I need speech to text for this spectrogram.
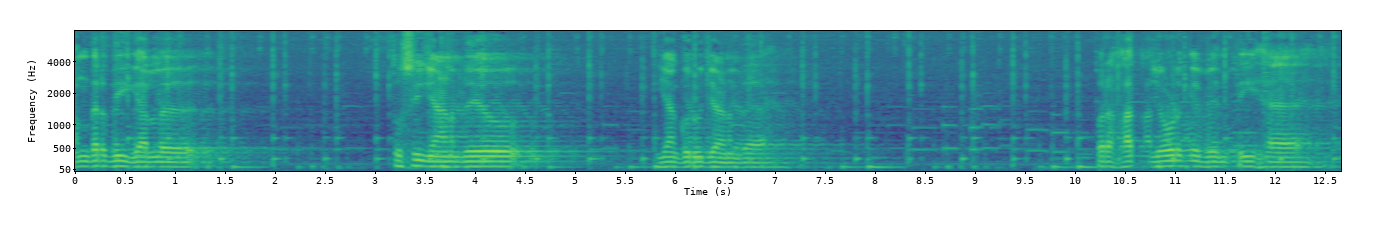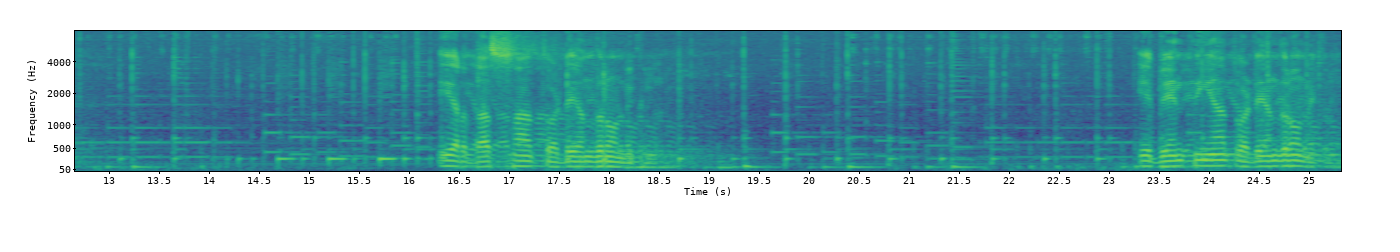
ਅੰਦਰ ਦੀ ਗੱਲ ਤੁਸੀਂ ਜਾਣਦੇ ਹੋ ਜਾਂ ਗੁਰੂ ਜਾਣਦਾ ਹੈ? ਪਰ ਹੱਥ ਜੋੜ ਕੇ ਬੇਨਤੀ ਹੈ ਇਹ ਅਰਦਾਸਾਂ ਤੁਹਾਡੇ ਅੰਦਰੋਂ ਨਿਕਲਣ। ਇਹ ਬੇਨਤੀਆਂ ਤੁਹਾਡੇ ਅੰਦਰੋਂ ਨਿਕਲਣ।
